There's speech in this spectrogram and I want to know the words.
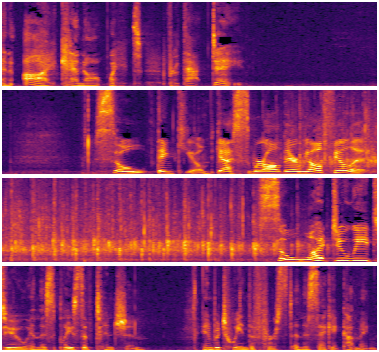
And I cannot wait for that day. So thank you. Yes, we're all there. We all feel it. So, what do we do in this place of tension in between the first and the second coming?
